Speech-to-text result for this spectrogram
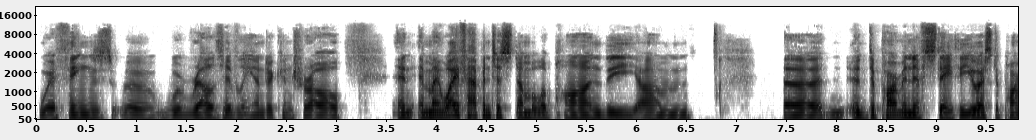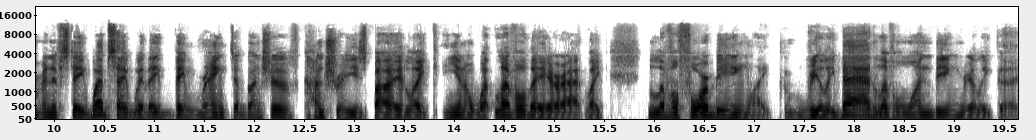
where things uh, were relatively under control. And, and my wife happened to stumble upon the, um, uh, Department of State, the U.S. Department of State website, where they they ranked a bunch of countries by like you know what level they are at, like level four being like really bad, level one being really good.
